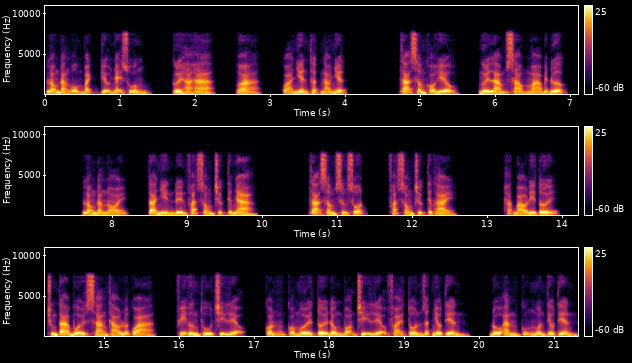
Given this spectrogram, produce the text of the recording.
long đằng ôm bạch tiểu nhảy xuống, cười ha ha, hoa, quả nhiên thật náo nhiệt. Tạ sâm khó hiểu, ngươi làm sao mà biết được. Long đằng nói, ta nhìn đến phát sóng trực tiếp nha. Tạ sâm sửng sốt, phát sóng trực tiếp hay. Hắc báo đi tới, chúng ta buổi sáng thảo luận qua, phi ưng thú trị liệu, còn có mới tới đồng bọn trị liệu phải tốn rất nhiều tiền, đồ ăn cũng muốn tiêu tiền,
